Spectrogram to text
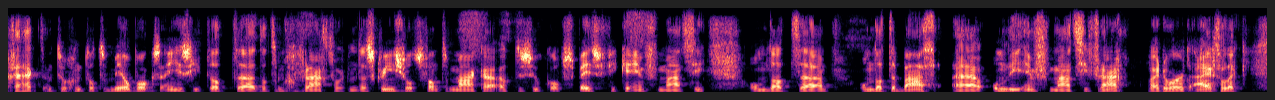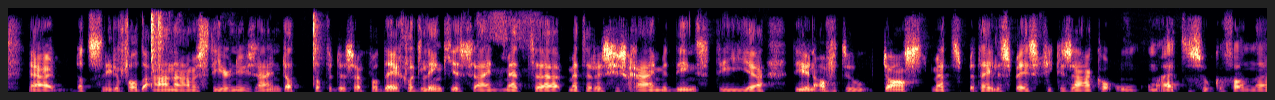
gehackt en toegang tot de mailbox. En je ziet dat, dat hem gevraagd wordt om daar screenshots van te maken. Ook te zoeken op specifieke informatie. Omdat, omdat de baas om die informatie vraagt. Waardoor het eigenlijk, nou ja, dat is in ieder geval de aannames die er nu zijn, dat, dat er dus ook wel degelijk linkjes zijn met, uh, met de Russische geheime dienst, die, uh, die hun af en toe tast met, met hele specifieke zaken om, om uit te zoeken van, uh,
